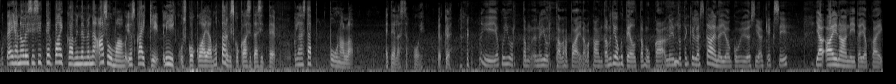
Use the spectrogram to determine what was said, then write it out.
Mutta eihän olisi sitten paikkaa, minne mennä asumaan, jos kaikki liikkuisi koko ajan. Mutta tarviskokaan sitä sitten? Kyllähän sitä puun alla etelässä voi. Jokö? Niin, joku jurtta, no jurtta on vähän painava kantaa, mutta joku teltta mukaan, niin tota, kyllä sitä aina joku yösiä keksii. Ja aina on niitä, jotka ei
